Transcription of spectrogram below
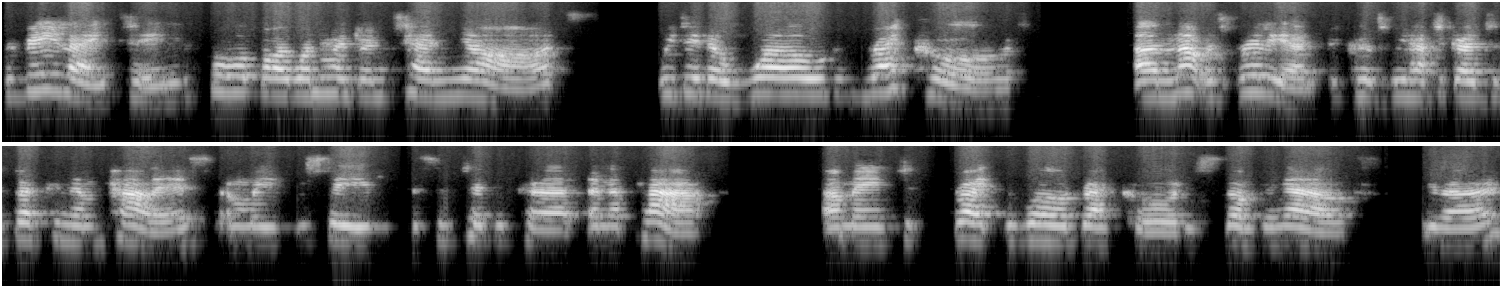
The relay team, the 4 by 110 yards, we did a world record. And that was brilliant because we had to go to Buckingham Palace and we received a certificate and a plaque. I mean, to break the world record is something else, you know.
